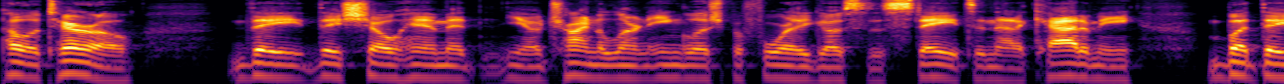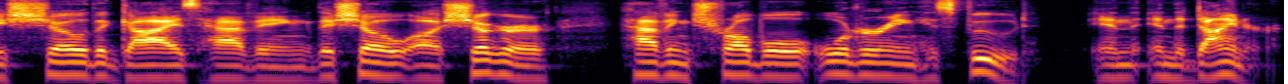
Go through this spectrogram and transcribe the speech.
Pelotero. They they show him at you know trying to learn English before he goes to the states in that academy, but they show the guys having they show uh, Sugar having trouble ordering his food in in the diner.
